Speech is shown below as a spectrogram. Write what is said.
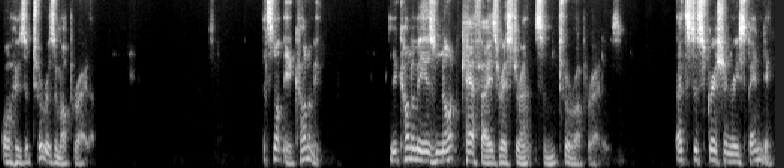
or who's a tourism operator. That's not the economy. The economy is not cafes, restaurants, and tour operators. That's discretionary spending.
